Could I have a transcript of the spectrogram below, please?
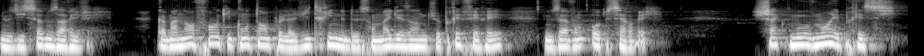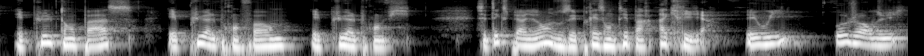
nous y sommes arrivés. Comme un enfant qui contemple la vitrine de son magasin de jeux préféré, nous avons observé. Chaque mouvement est précis, et plus le temps passe, et plus elle prend forme, et plus elle prend vie. Cette expérience vous est présentée par Acrivia. Et oui, aujourd'hui,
